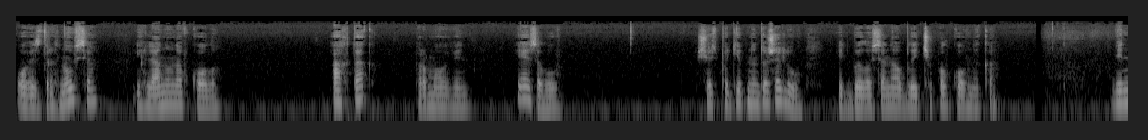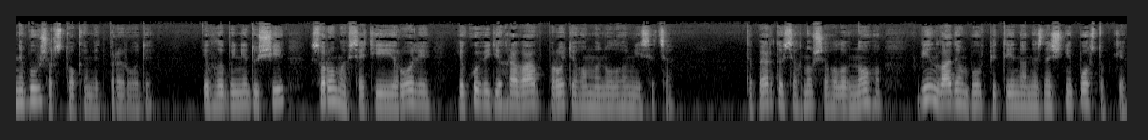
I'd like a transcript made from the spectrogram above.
Овець здригнувся і глянув навколо. Ах, так, промовив він, я й забув. Щось подібне до жалю відбилося на обличчі полковника. Він не був жорстоким від природи, і в глибині душі соромився тієї ролі, яку відігравав протягом минулого місяця. Тепер, досягнувши головного, він ладен був піти на незначні поступки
